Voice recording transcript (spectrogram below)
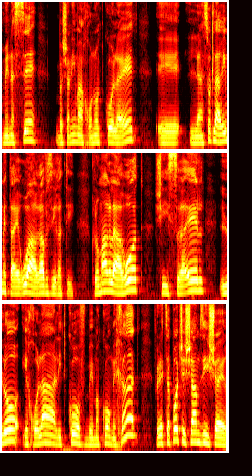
מנסה בשנים האחרונות כל העת אה, לנסות להרים את האירוע הרב-זירתי. כלומר, להראות שישראל לא יכולה לתקוף במקום אחד ולצפות ששם זה יישאר.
